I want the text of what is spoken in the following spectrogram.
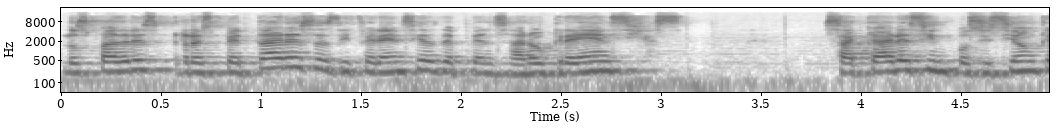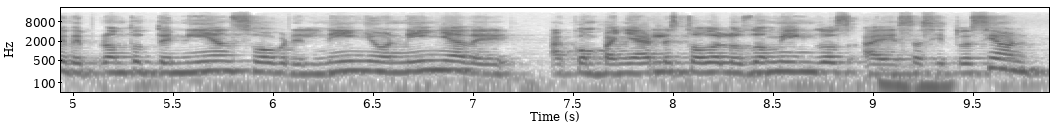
los padres respetar esas diferencias de pensar o creencias sacar esa imposición que de pronto tenían sobre el niño o niña de acompañarles todos los domingos a esa situación.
